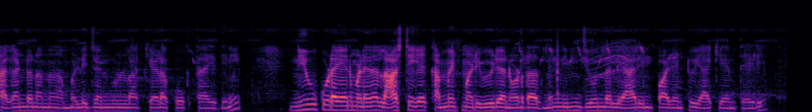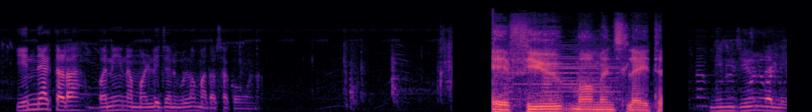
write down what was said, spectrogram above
ತಗೊಂಡು ನಾನು ನಮ್ಮ ಹಳ್ಳಿ ಜನಗಳನ್ನ ಕೇಳೋಕೆ ಹೋಗ್ತಾ ಇದ್ದೀನಿ. ನೀವು ಕೂಡ ಏನು ಮಾಡಿ ಅಂದರೆ ಲಾಸ್ಟಿಗೆ ಕಮೆಂಟ್ ಮಾಡಿ ವಿಡಿಯೋ ನೋಡಿದಾದ್ಮೇಲೆ ನಿಮ್ಮ ಜೀವನದಲ್ಲಿ ಯಾರು ಇಂಪಾರ್ಟೆಂಟು ಯಾಕೆ ಅಂತೇಳಿ ಇನ್ಯಾಕೆ ತಡ ಬನ್ನಿ ನಮ್ಮ ಹಳ್ಳಿ ಜನಗಳನ್ನ ಮಾತಾಡ್ಸಕ್ಕೆ ಹೋಗೋಣ. A few moments later. ನಿಮ್ಮ ಜೀವನದಲ್ಲಿ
